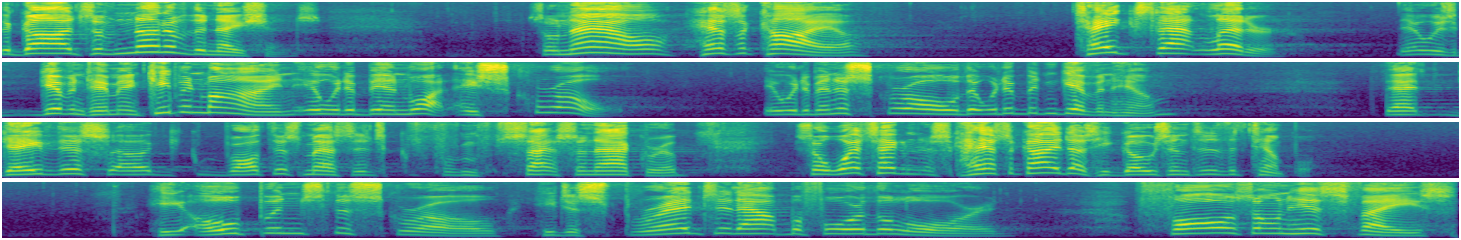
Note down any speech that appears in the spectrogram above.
the gods of none of the nations. So now Hezekiah takes that letter that was given to him, and keep in mind, it would have been what? A scroll. It would have been a scroll that would have been given him that gave this, uh, brought this message from Sennacherib. So what Hezekiah does, he goes into the temple. He opens the scroll, he just spreads it out before the Lord, falls on his face,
